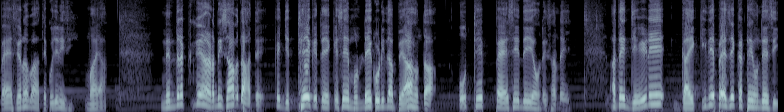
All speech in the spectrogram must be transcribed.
ਪੈਸੇ ਉਹਨਾਂ ਵਾਸਤੇ ਕੁਝ ਨਹੀਂ ਸੀ, ਮਾਇਆ। ਨਿੰਦਰ ਘਿਆਣ ਵੀ ਸਭ ਦੱਸਦੇ ਕਿ ਜਿੱਥੇ ਕਿਤੇ ਕਿਸੇ ਮੁੰਡੇ ਕੁੜੀ ਦਾ ਵਿਆਹ ਹੁੰਦਾ, ਉੱਥੇ ਪੈਸੇ ਦੇ ਆਉਂਦੇ ਸਨ ਅਤੇ ਜਿਹੜੇ ਗਾਇਕੀ ਦੇ ਪੈਸੇ ਇਕੱਠੇ ਹੁੰਦੇ ਸੀ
